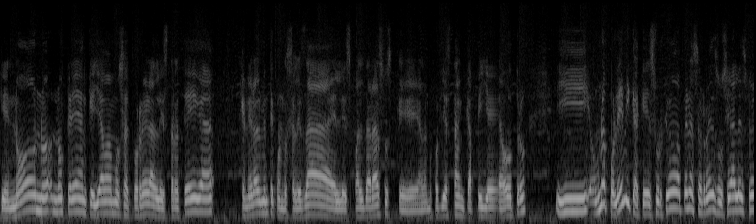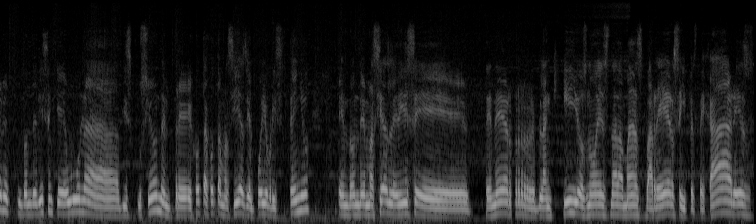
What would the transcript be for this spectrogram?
que no, no, no crean que ya vamos a correr al estratega, generalmente cuando se les da el espaldarazo es que a lo mejor ya está en capilla a otro, y una polémica que surgió apenas en redes sociales, Fer, donde dicen que hubo una discusión entre JJ Macías y el pollo briseño, en donde Macías le dice tener blanquillos no es nada más barrerse y festejar, es,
